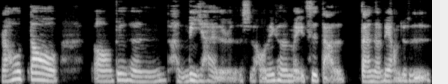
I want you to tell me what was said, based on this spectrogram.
然后到呃变成很厉害的人的时候，你可能每一次打的。单的量就是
